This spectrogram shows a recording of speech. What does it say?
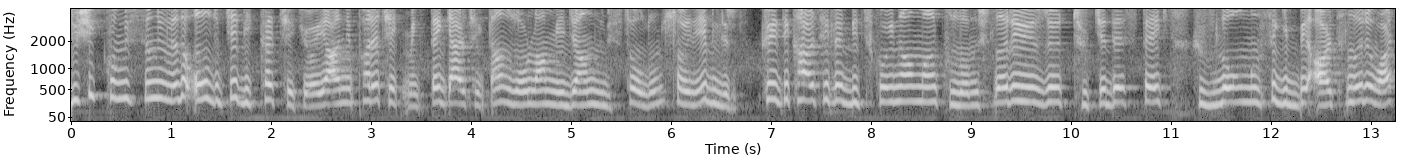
Düşük komisyonuyla da oldukça dikkat çekiyor. Yani para çekmekte gerçekten zorlanmayacağınız bir site olduğunu söyleyebiliriz. Kredi kartıyla bitcoin alma, kullanışlı arayüzü, Türkçe destek, hızlı olması gibi artıları var.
